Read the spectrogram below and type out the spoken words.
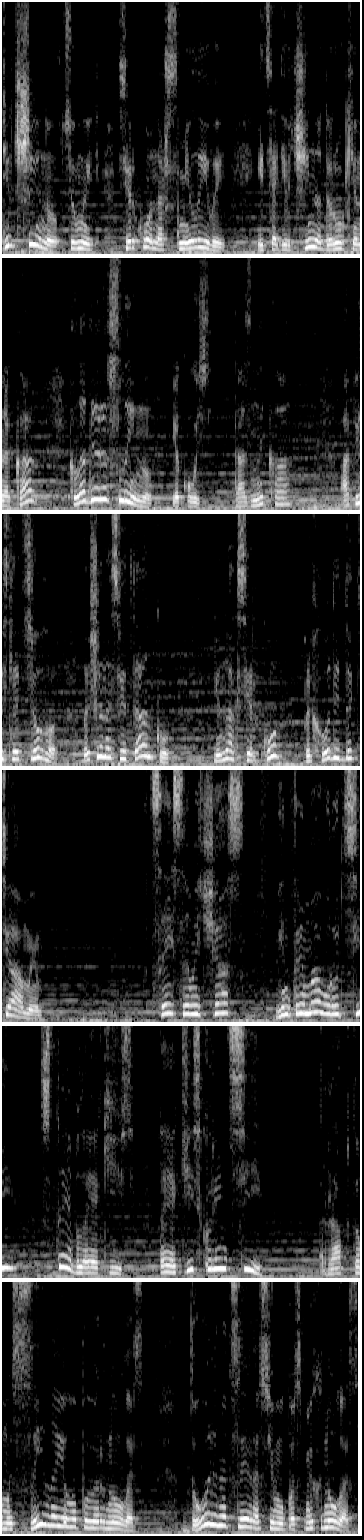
дівчину в цю мить Сірко наш сміливий, і ця дівчина до рук юнака кладе рослину якусь та зника. А після цього лише на світанку юнак Сірко приходить до тями. В цей самий час він тримав у руці стебла якісь та якісь корінці. Раптом і сила його повернулась, доля на цей раз йому посміхнулась.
